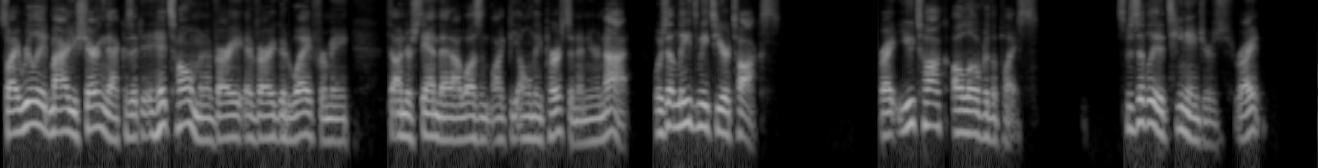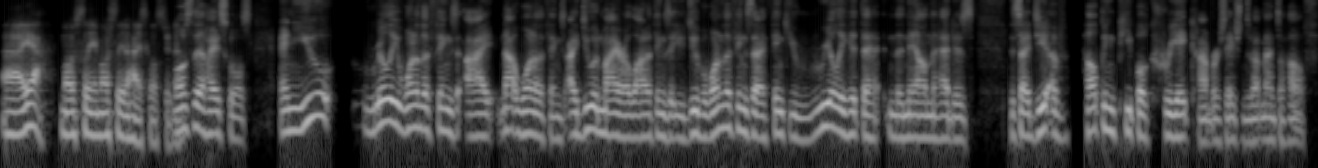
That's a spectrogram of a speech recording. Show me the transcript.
So I really admire you sharing that because it, it hits home in a very, a very good way for me to understand that I wasn't like the only person and you're not which then leads me to your talks, right? You talk all over the place, specifically to teenagers, right? Uh, yeah, mostly mostly to high school students. Mostly to high schools, and you really one of the things I not one of the things I do admire a lot of things that you do, but one of the things that I think you really hit the the nail on the head is this idea of helping people create conversations about mental health,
